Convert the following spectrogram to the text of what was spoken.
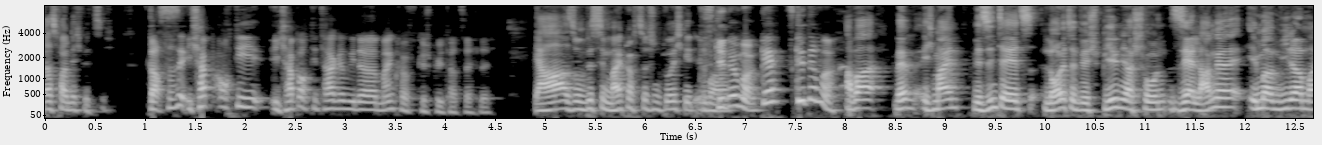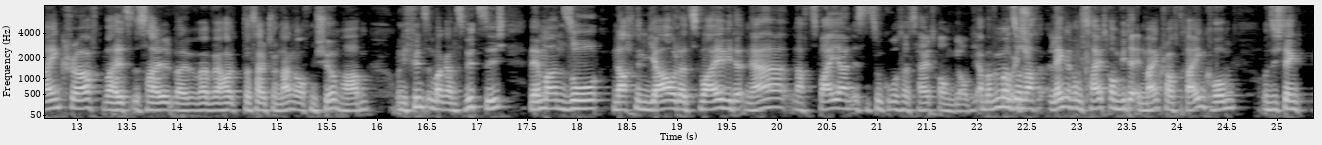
Das fand ich witzig. Das ist, ich habe auch die, ich habe auch die Tage wieder Minecraft gespielt tatsächlich. Ja, so ein bisschen Minecraft zwischendurch geht immer. Das geht immer, gell? Es geht immer. Aber wenn, ich meine, wir sind ja jetzt Leute, wir spielen ja schon sehr lange immer wieder Minecraft, weil es ist halt, weil, weil wir halt das halt schon lange auf dem Schirm haben. Und ich finde es immer ganz witzig, wenn man so nach einem Jahr oder zwei wieder, na, nach zwei Jahren ist ein zu großer Zeitraum, glaube ich. Aber wenn man Aber so nach längerem Zeitraum wieder in Minecraft reinkommt und sich denkt,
